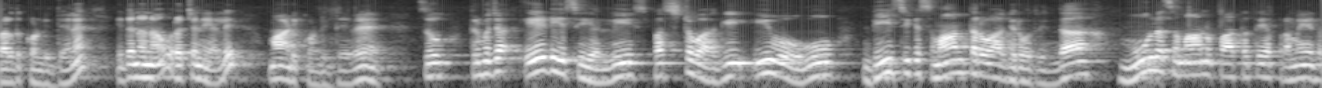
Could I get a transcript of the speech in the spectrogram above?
ಬರೆದುಕೊಂಡಿದ್ದೇನೆ. ಇದನ್ನು ನಾವು ರಚನೆಯಲ್ಲಿ ಮಾಡಿಕೊಂಡಿದ್ದೇವೆ. ಸೊ ತ್ರಿಭುಜ ಎ ಡಿ ಸಿಯಲ್ಲಿ ಸ್ಪಷ್ಟವಾಗಿ ಇ ಒವು ಡಿ ಸಿಗೆ ಸಮಾಂತರವಾಗಿರೋದ್ರಿಂದ ಮೂಲ ಸಮಾನುಪಾತತೆಯ ಪ್ರಮೇಯದ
